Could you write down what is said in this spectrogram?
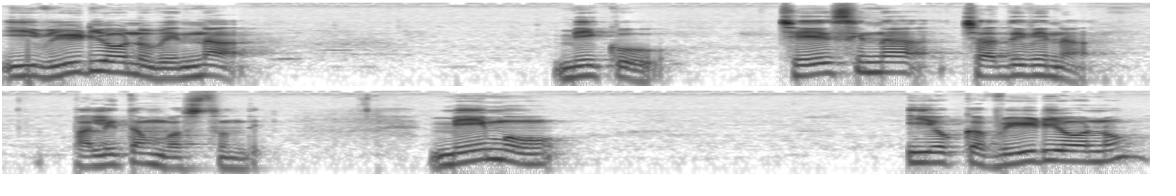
ఈ వీడియోను విన్న మీకు చేసిన చదివిన ఫలితం వస్తుంది. మేము ఈ యొక్క వీడియోను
